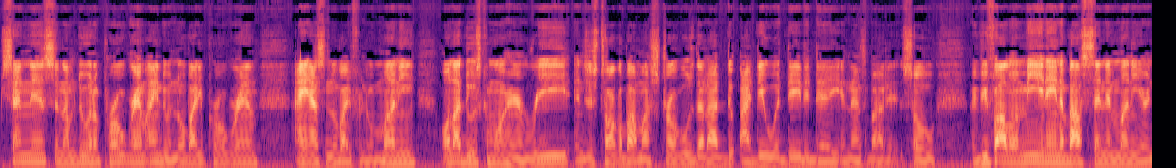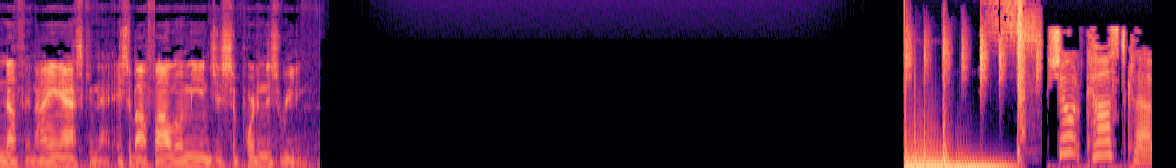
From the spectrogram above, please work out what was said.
send this and I'm doing a program. I ain't doing nobody program. I ain't asking nobody for no money. All I do is come on here and read and just talk about my struggles that I do I deal with day to day and that's about it. So if you following me, it ain't about sending money or nothing. I ain't asking that. It's about following me and just supporting this reading. Short Cast Club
